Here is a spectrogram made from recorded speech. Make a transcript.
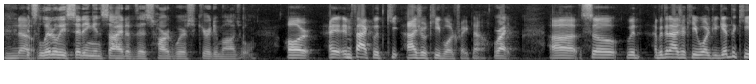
No. It's literally sitting inside of this hardware security module. Or, in fact, with key, Azure Key Vault right now. Right. Uh, so with within Azure Key Vault, you get the key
